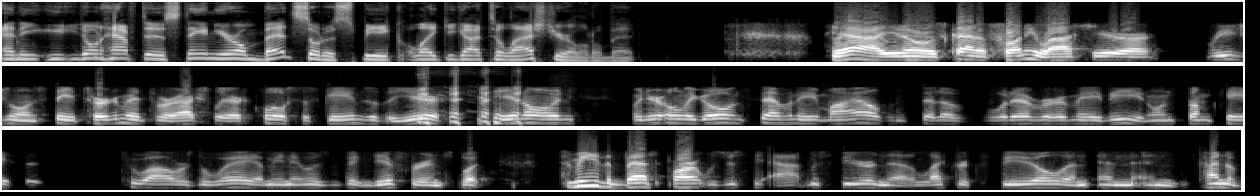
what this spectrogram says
and you don't have to stay in your own bed, so to speak, like you got to last year a little bit. Yeah, you know, it's kind of funny. Last year, our regional and state tournaments were actually our closest games of the year. you know, and when you're only going seven, eight miles instead of whatever it may be, you know, in some cases two hours away. I mean, it was a big difference. But to me, the best part was just the atmosphere and the electric feel, and and and kind of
